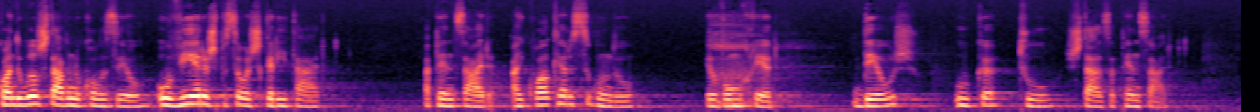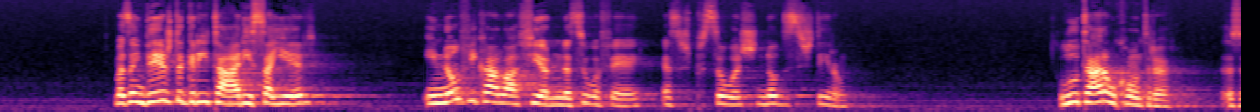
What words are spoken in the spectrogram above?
Quando eles estavam no Coliseu, ouvir as pessoas gritar a pensar: em qualquer segundo eu vou morrer. Deus, o que tu estás a pensar? Mas em vez de gritar e sair e não ficar lá firme na sua fé, essas pessoas não desistiram. Lutaram contra as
